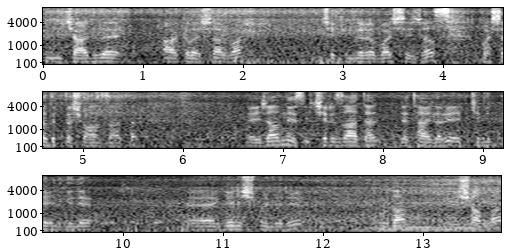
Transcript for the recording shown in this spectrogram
Şimdi içeride de arkadaşlar var. Çekimlere başlayacağız. Başladık da şu an zaten. Heyecanlıyız. İçeri zaten detayları, etkinlikle ilgili e, gelişmeleri buradan inşallah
